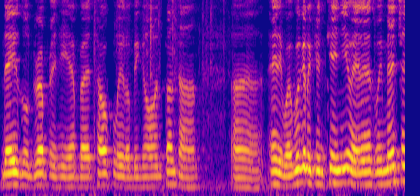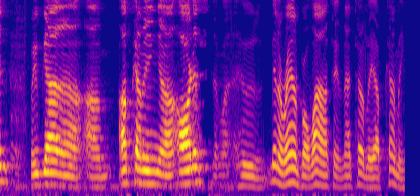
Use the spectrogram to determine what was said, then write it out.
nasal dripping here, but hopefully it'll be gone sometime. Uh, anyway, we're going to continue, and as we mentioned, we've got a um, upcoming uh, artist who's been around for a while, so he's not totally upcoming,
